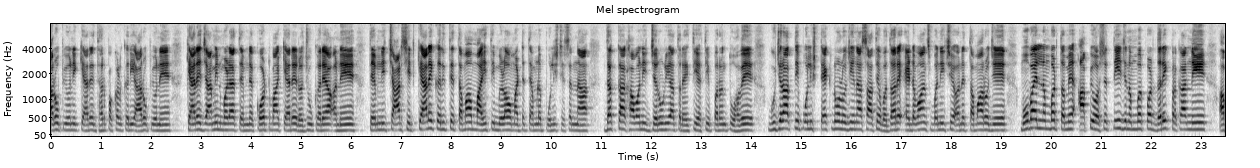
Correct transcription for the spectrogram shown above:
આરોપીઓની ક્યારે ધરપકડ કરી, આરોપીઓને ક્યારે જામીન મળ્યા, તેમને કોર્ટમાં ક્યારે રજૂ કર્યા અને તેમની ચાર્જશીટ ક્યારે રીતે તમામ માહિતી મેળવવા માટે તેમણે પોલીસ સ્ટેશનના ધક્કા ખાવાની જરૂરિયાત રહેતી હતી. પરંતુ હવે ગુજરાતની પોલીસ ટેકનોલોજીના સાથે વધારે એડવાન્સ બની છે અને તમારો જે મોબાઈલ નંબર તમે આપ્યો હશે તે જ નંબર પર દરેક પ્રકારની આ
